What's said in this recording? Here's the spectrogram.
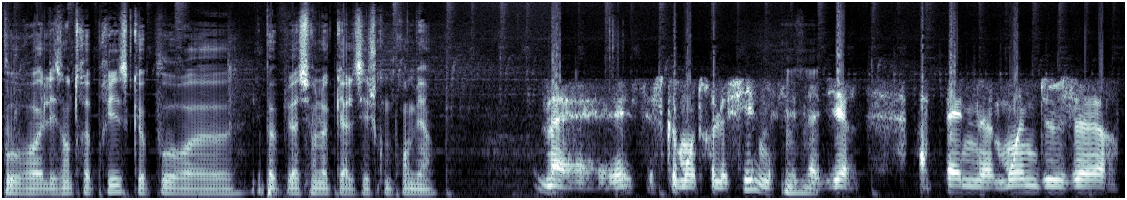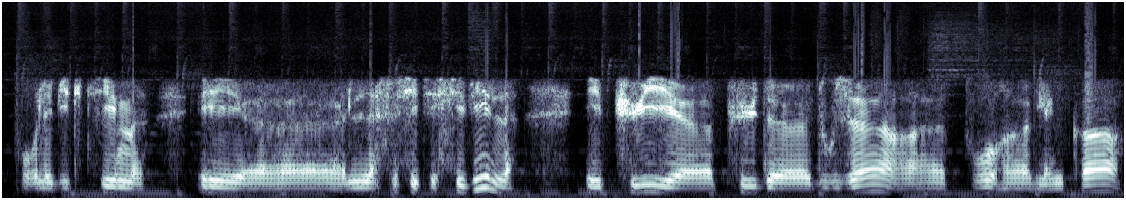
pour les entreprises que pour euh, les populations locales, si je comprends bien. Mais c'est ce que montre le film, mhm. c'est-à-dire à peine moins de deux heures pour les victimes et la société civile, et puis plus de 12 heures pour Glencore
